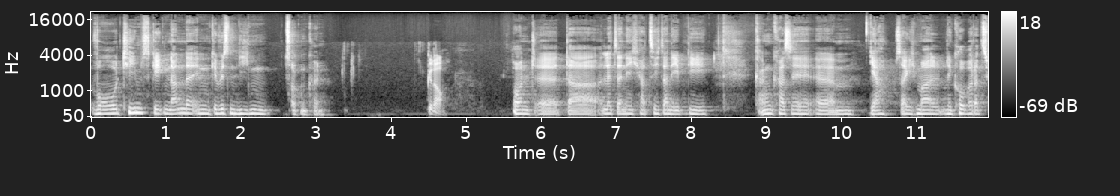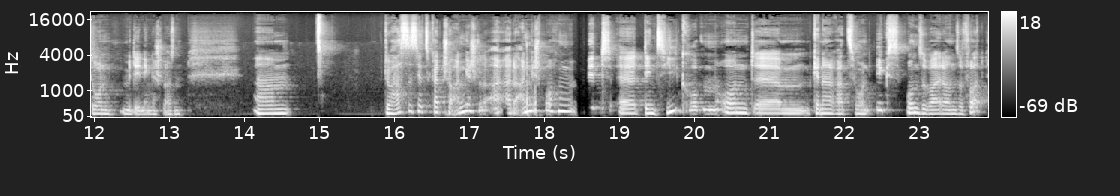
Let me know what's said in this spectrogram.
wo Teams gegeneinander in gewissen Ligen zocken können. Genau. Und äh, da letztendlich hat sich dann eben die Krankenkasse, ähm, ja, sage ich mal, eine Kooperation mit denen geschlossen. Ähm, Du hast es jetzt gerade schon äh, angesprochen mit äh, den Zielgruppen und ähm, Generation X und so weiter und so fort.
